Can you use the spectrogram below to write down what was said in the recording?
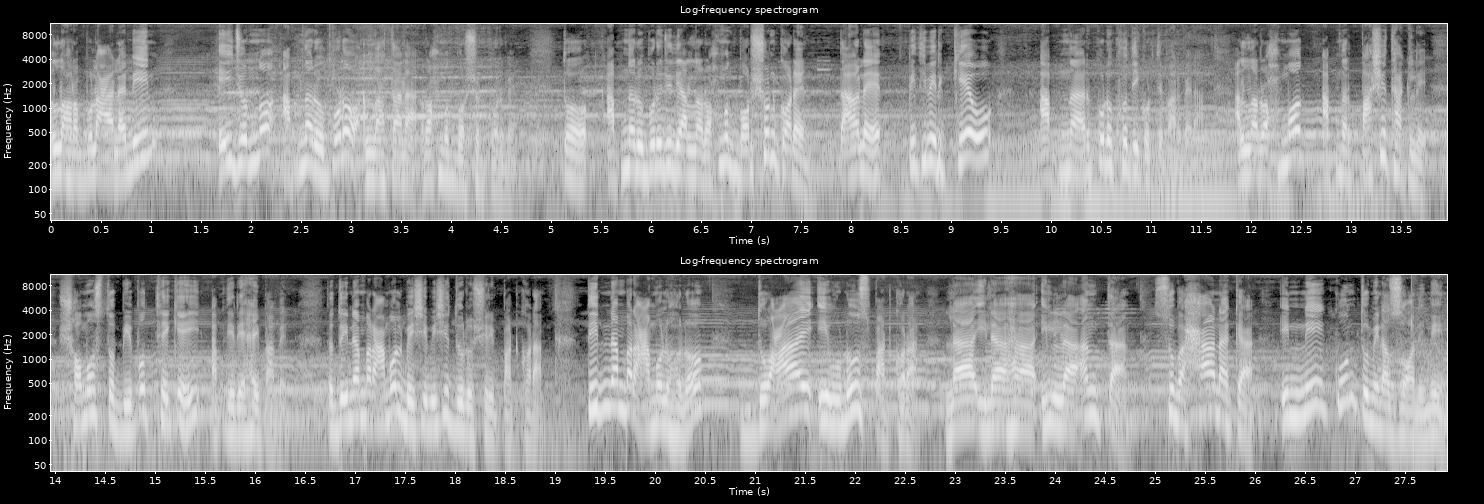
আল্লাহ রব্বুল আলমিন এই জন্য আপনার উপরও আল্লাহ তালা রহমত বর্ষণ করবেন। তো আপনার উপরে যদি আল্লাহ রহমত বর্ষণ করেন, তাহলে পৃথিবীর কেউ আপনার কোনো ক্ষতি করতে পারবে না। আল্লাহ রহমত আপনার পাশে থাকলে সমস্ত বিপদ থেকেই আপনি রেহাই পাবেন। তো দুই নম্বর আমল বেশি বেশি দুরুদ শরীফ পাঠ করা। তিন নম্বর আমল হলো দোয়াই ইউনুস পাঠ করা। লা ইলাহা ইল্লা আন্তা, সুবহানাকা, ইন্নি কুনতু মিনাজ জালিমিন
